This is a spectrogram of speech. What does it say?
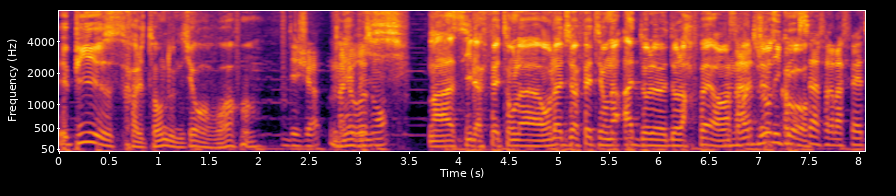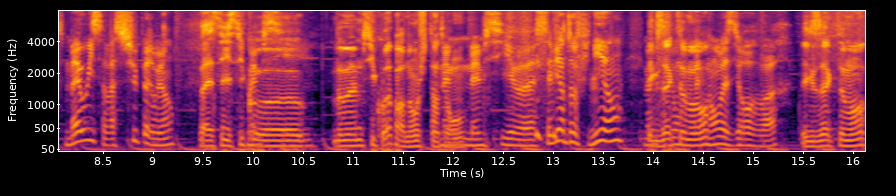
Et puis, euh, ce sera le temps de nous dire au revoir. Déjà, malheureusement. oui. Ah si, la fête, on l'a, on l'a déjà faite et on a hâte de, le- de la refaire. hein. On Ça a va hâte toujours, de Nico. commencer à faire la fête. Mais oui, ça va super bien. Bah, c'est ici Même qu'au, si- même si quoi, pardon, je t'interromps. Même, même si euh, c'est bientôt fini. Hein. Même si on- Exactement. maintenant, on va se dire au revoir. Exactement.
